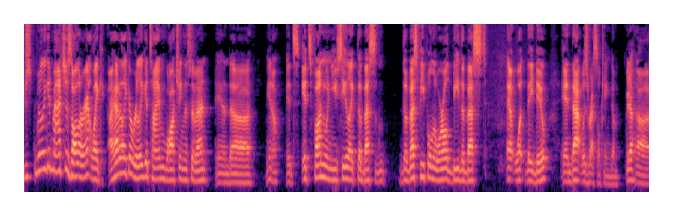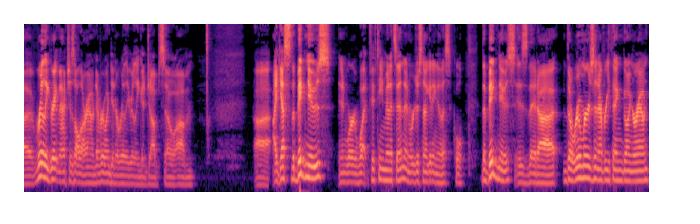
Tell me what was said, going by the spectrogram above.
just really good matches all around. Like I had like a really good time watching this event, and uh, you know, it's it's fun when you see like the best the best people in the world be the best at what they do, and that was Wrestle Kingdom. Yeah. Uh, really great matches all around. Everyone did a really really good job. So um. Uh, I guess the big news, and we're what 15 minutes in, and we're just now getting to this. Cool. The big news is that uh, the rumors and everything going around,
